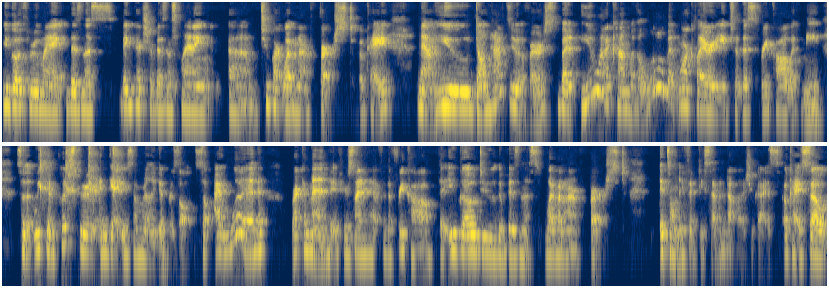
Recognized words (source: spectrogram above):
you go through my business, big picture business planning um, two-part webinar first, okay? Now, you don't have to do it first, but you wanna come with a little bit more clarity to this free call with me so that we can push through and get you some really good results. So I would recommend, if you're signing up for the free call, that you go do the business webinar first it's only $57, you guys. Okay, so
